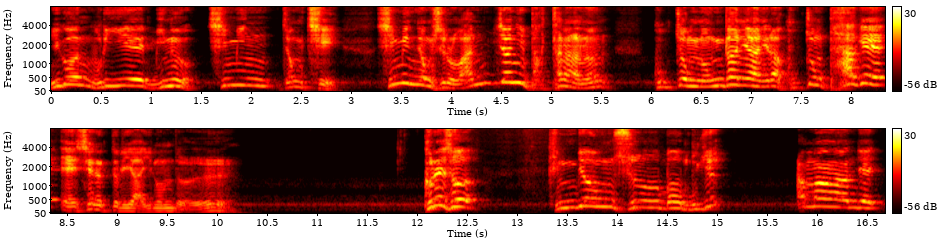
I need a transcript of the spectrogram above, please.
이건 우리의 민의 시민 정치 시민 정치를 완전히 박탈하는 국정 농단이 아니라 국정 파괴 세력들이야 이놈들. 그래서 김경수 뭐 무죄 아마 이제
